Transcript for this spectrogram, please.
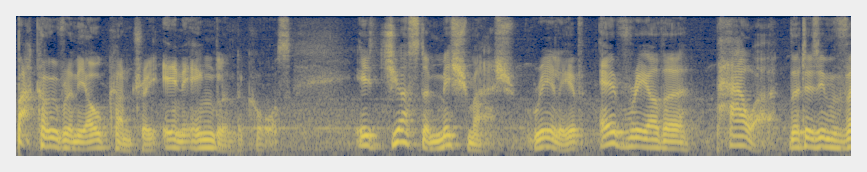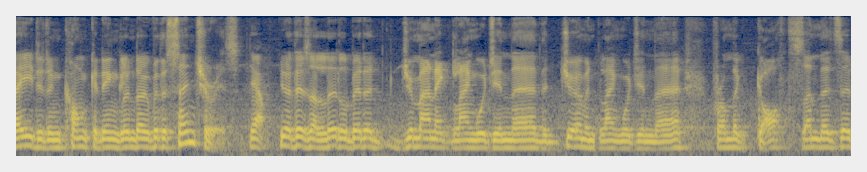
back over in the old country, in England, of course, is just a mishmash, really, of every other power that has invaded and conquered England over the centuries. Yeah. You know, there's a little bit of Germanic language in there, the German language in there from the Goths, and there's a,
